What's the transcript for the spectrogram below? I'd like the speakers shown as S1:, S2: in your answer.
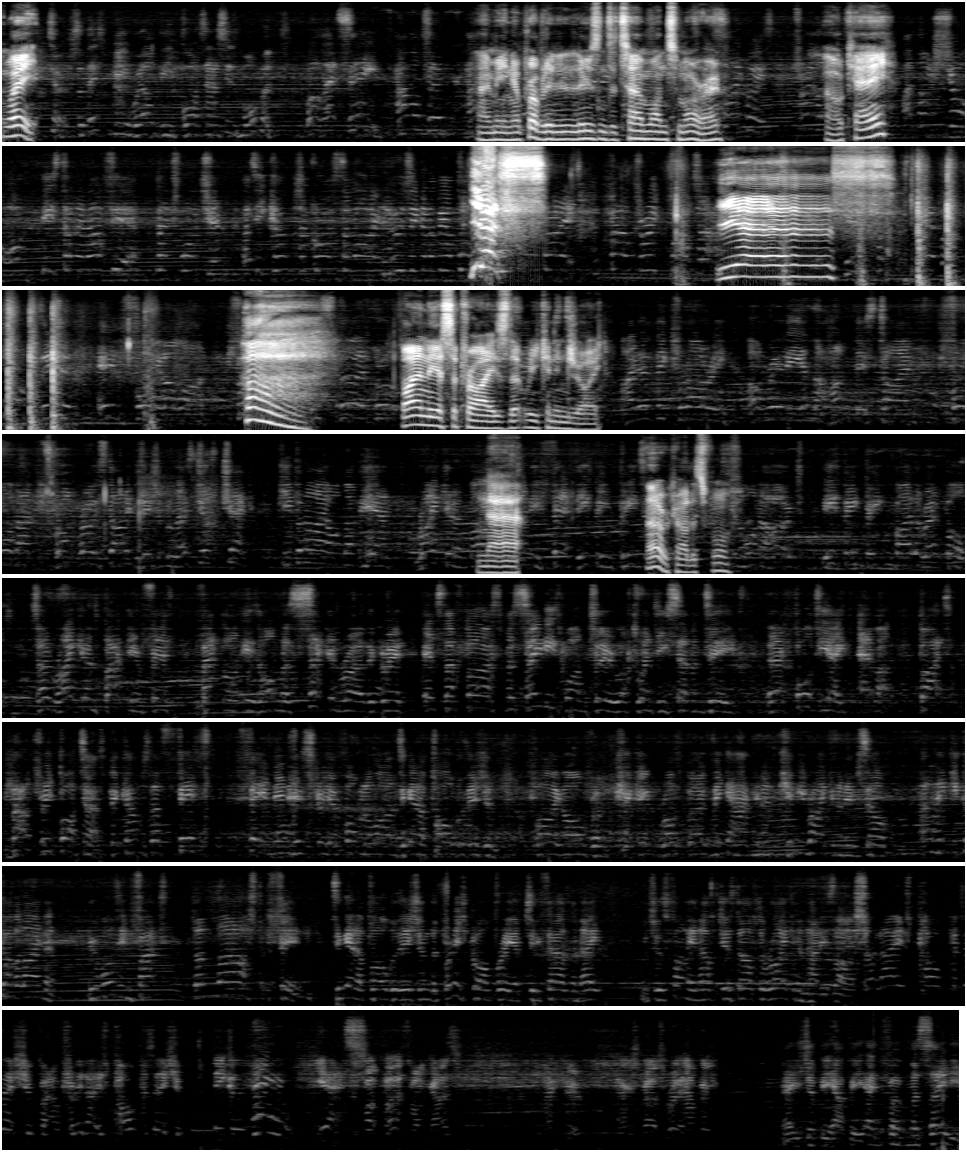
S1: Wait. I mean, he'll probably lose into turn one tomorrow. Okay. Yes! Yes! Finally, a surprise that we can enjoy.
S2: Grid. It's the first Mercedes 1-2 of 2017. Their 48th ever. But Valtteri Bottas becomes the fifth Finn in history of Formula One to get a pole position, following on from Keke, Rosberg, Mika Hakkinen, Kimi Raikkonen himself, and Heikki Kovalainen, who was in fact the last Finn to get a pole position, the British Grand Prix of 2008, which was funny enough just after Raikkonen had his last.
S3: So that is pole position, Valtteri. That is pole position. He can. Yes.
S4: First one, guys. Thank you. Thanks, guys. Really happy.
S2: Yeah, he should be happy. And for Mercedes.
